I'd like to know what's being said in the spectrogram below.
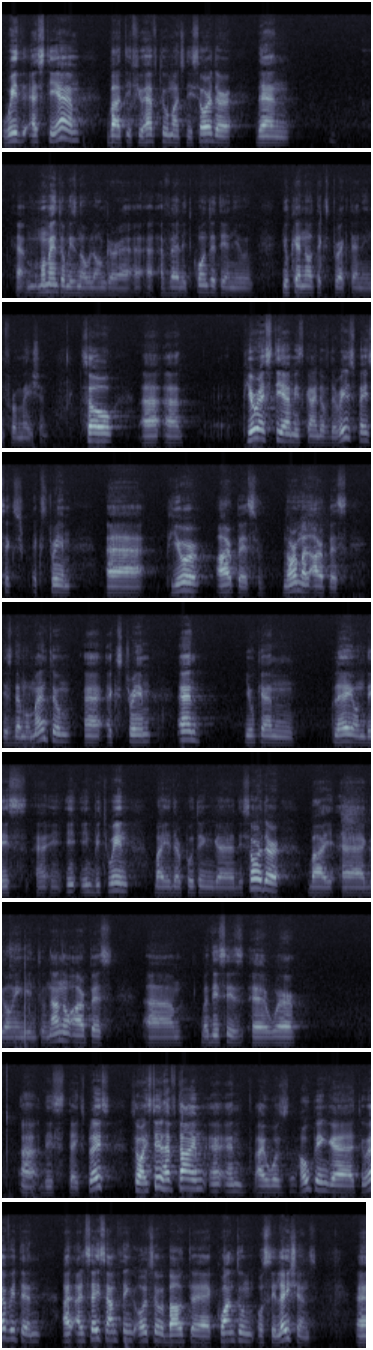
with STM, but if you have too much disorder, then uh, momentum is no longer a, a, valid quantity and you, you cannot extract any information. So uh, uh, pure STM is kind of the real space ex extreme. Uh, pure ARPES, normal ARPES, is the momentum uh, extreme. And you can play on this uh, in, in, between by either putting disorder by uh, going into nano ARPES. Um, but this is uh, where uh, this takes place. So I still have time, and I was hoping to have it. And I'll say something also about quantum oscillations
